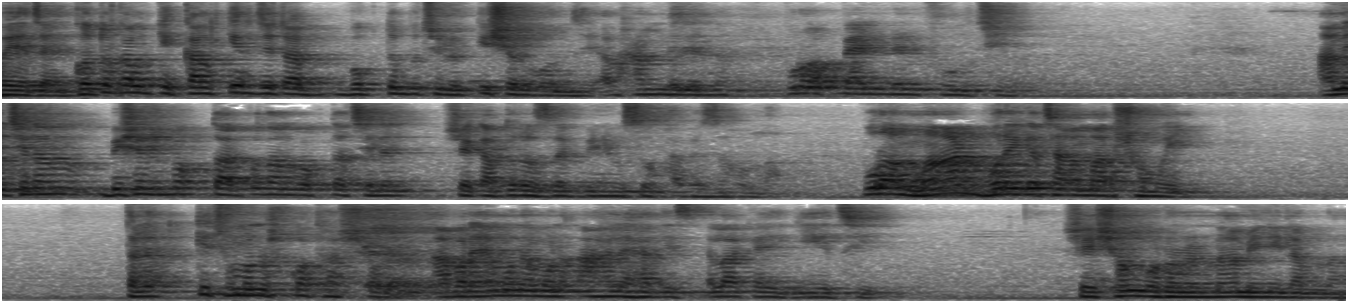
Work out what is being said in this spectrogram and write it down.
হয়ে যায়। গতকালকে, কালকের যেটা বক্তব্য ছিল কিশোরগঞ্জে, আলহামদুলিল্লাহ, পুরো প্যান্ডেল ফুল ছিল। আমি ছিলাম বিশেষ বক্তা, প্রধান বক্তা ছিলেন শেখ আব্দুর রাজ্জাক বিন ইউসুফ, হাফিজাহুল্লাহ। পুরো মাঠ ভরে গেছে আমার সময়। তাহলে কিছু মানুষ কথা শোনে আবার এমন এমন আহলে হাদিস এলাকায় গিয়েছি, সেই সংগঠনের নামই নিলাম না,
